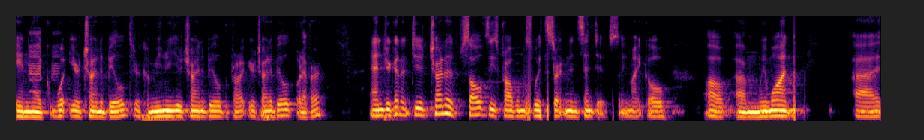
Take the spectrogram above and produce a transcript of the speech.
in like mm-hmm. what you're trying to build, your community you're trying to build, the product you're trying to build, whatever. And you're gonna do try to solve these problems with certain incentives. So you might go, oh, um, we want uh,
